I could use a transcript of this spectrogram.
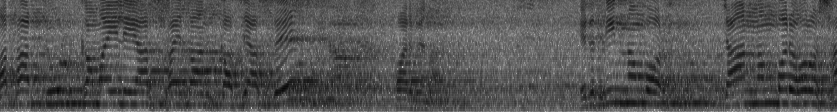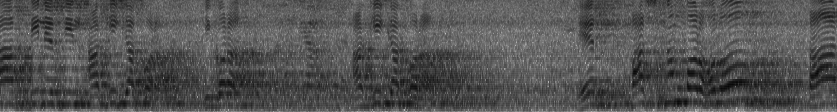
মাথার চুল কামাইলে আর শয়তান কাছে আসতে পারবে না। এটা তিন নম্বর। চার নম্বরে হলো সাত দিনের দিন আকিকা করা। কি করা? আকিকা করা। এর পাঁচ নম্বর হলো তার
